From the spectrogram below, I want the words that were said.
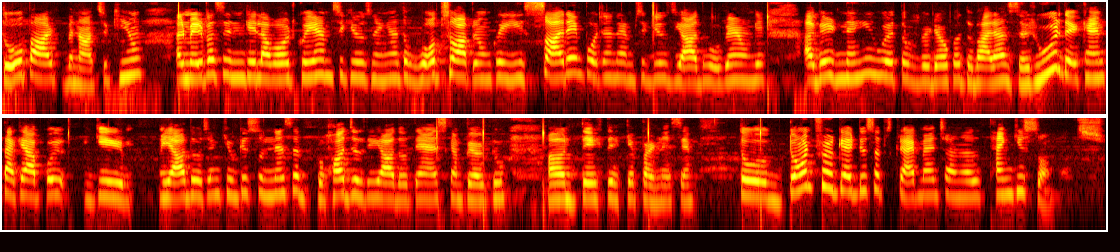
दो पार्ट बना चुकी हूँ। और मेरे पास इनके अलावा और कोई एम सी क्यूज़ नहीं है तो होप सो आप लोगों को ये सारे इंपॉर्टेंट एम सी क्यूज़ याद हो गए होंगे। अगर नहीं हुए तो वीडियो को दोबारा ज़रूर देखें, ताकि आपको ये याद हो जाए, क्योंकि सुनने से बहुत जल्दी याद होते हैं एज़ कंपेयर टू देख देख के पढ़ने से। तो don't forget to subscribe my channel thank you so much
